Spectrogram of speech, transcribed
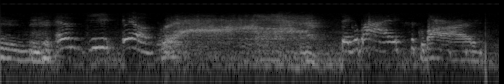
Goodbye. Goodbye.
